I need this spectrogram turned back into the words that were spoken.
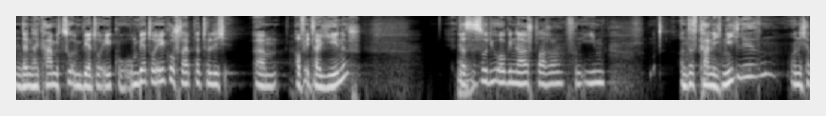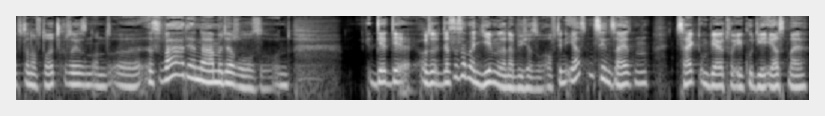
Und dann kam ich zu Umberto Eco. Umberto Eco schreibt natürlich ähm, auf Italienisch. Das ist so die Originalsprache von ihm. Und das kann ich nicht lesen. Und ich habe es dann auf Deutsch gelesen und äh, es war der Name der Rose. Und der, der, also das ist aber in jedem seiner Bücher so. Auf den ersten zehn Seiten zeigt Umberto Eco dir erstmal,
